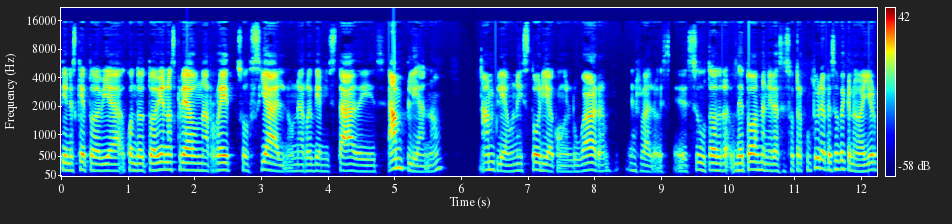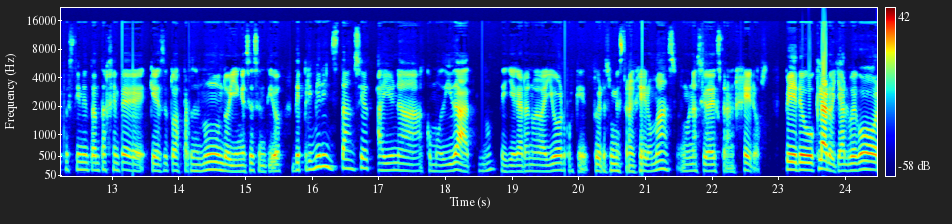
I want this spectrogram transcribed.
tienes que todavía, cuando todavía no has creado una red social, una red de amistades amplia, ¿no? amplia, una historia con el lugar, es raro, es, de todas maneras es otra cultura, a pesar de que Nueva York pues tiene tanta gente que es de todas partes del mundo y en ese sentido, de primera instancia hay una comodidad, ¿no? De llegar a Nueva York porque tú eres un extranjero más, en una ciudad de extranjeros. Pero claro, ya luego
